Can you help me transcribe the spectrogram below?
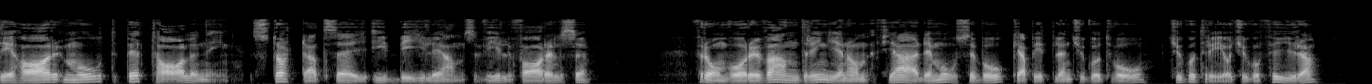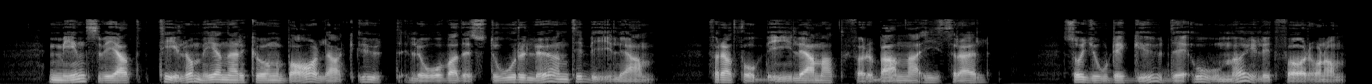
Det har mot betalning störtat sig i Bileams villfarelse. Från vår vandring genom fjärde Mosebok kapitlen 22, 23 och 24 minns vi att till och med när kung Balak utlovade stor lön till Bileam för att få Bileam att förbanna Israel så gjorde Gud det omöjligt för honom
